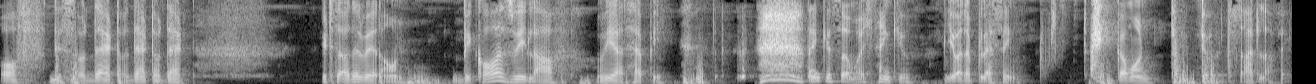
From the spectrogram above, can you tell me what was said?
of this or that or that or that. It's the other way around. Because we laugh, we are happy. Thank you so much. Thank you. You are a blessing. Come on, don't start laughing.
